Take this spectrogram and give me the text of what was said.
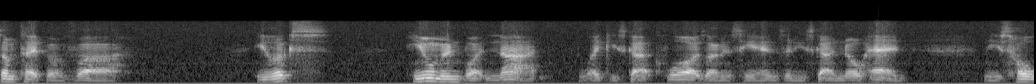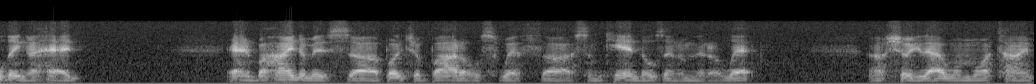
some type of, uh, he looks human but not, like he's got claws on his hands and he's got no head, and he's holding a head, and behind him is uh, a bunch of bottles with uh, some candles in them that are lit. I'll show you that one more time.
